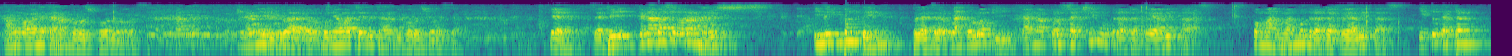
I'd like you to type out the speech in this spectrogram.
Kamu makanya jangan boros-boros. Yang ini lah, kalau punya wajah itu jangan diboros-boros kan. Oke, jadi kenapa sih orang harus ini penting belajar ontologi karena persepsimu terhadap realitas pemahamanmu terhadap realitas itu kadang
